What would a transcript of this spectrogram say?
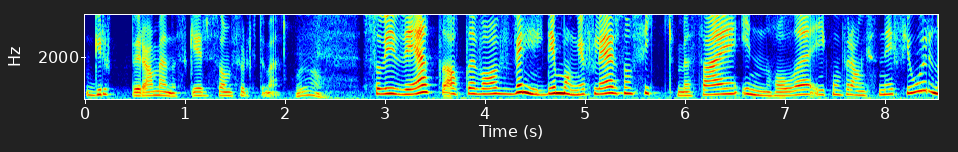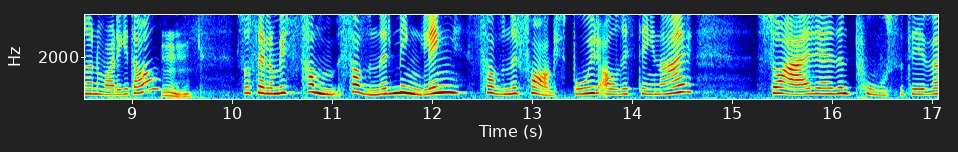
grupper av mennesker som fulgte med. Oh, ja. Så vi vet at det var veldig mange flere som fikk med seg innholdet i konferansen i fjor, når den var digital. Så selv om vi savner mingling, savner fagspor, alle disse tingene her, så er eh, den positive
